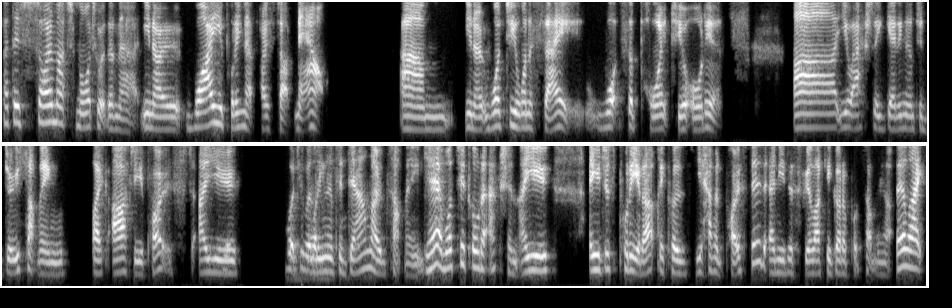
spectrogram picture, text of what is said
But there's so much more to it than that. You know, why are you putting that post up now? Um, you know, what do you want to say? What's the point to your audience? Are you actually getting them to do something like after you post? Are you What do you want? wanting them to download something? Yeah, what's your call to action? Are you are you just putting it up because you haven't posted and you just feel like you got to put something up there? Like,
